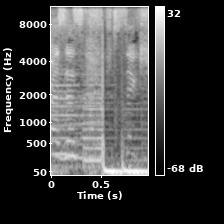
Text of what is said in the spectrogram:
presents. Six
